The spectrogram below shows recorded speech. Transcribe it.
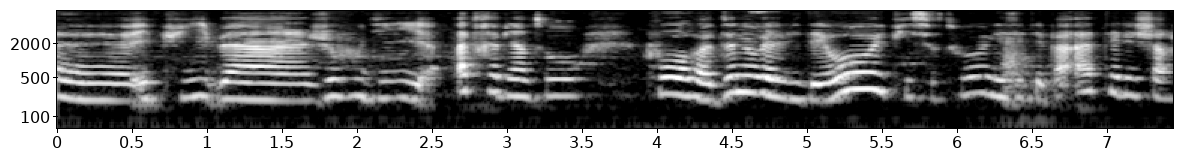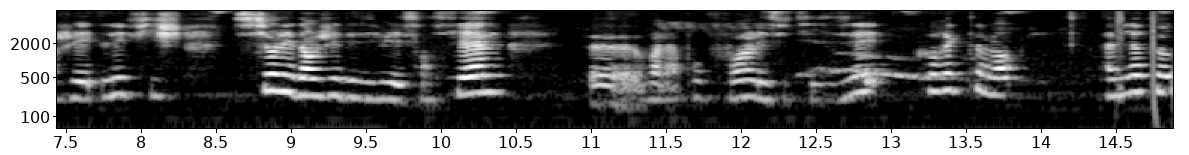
Euh, et puis, ben, je vous dis à très bientôt pour de nouvelles vidéos. Et puis surtout, n'hésitez pas à télécharger les fiches sur les dangers des huiles essentielles. Euh, voilà, pour pouvoir les utiliser correctement. À bientôt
